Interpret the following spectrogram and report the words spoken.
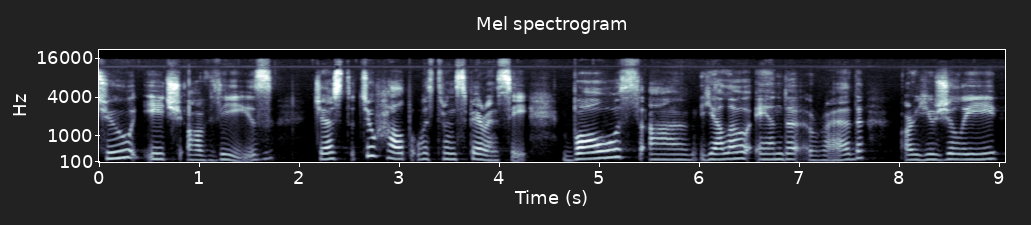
to each of these just to help with transparency. Both uh, yellow and red are usually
